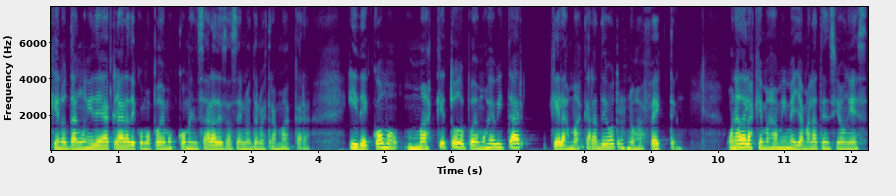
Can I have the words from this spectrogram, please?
que nos dan una idea clara de cómo podemos comenzar a deshacernos de nuestras máscaras y de cómo más que todo podemos evitar que las máscaras de otros nos afecten. Una de las que más a mí me llama la atención es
